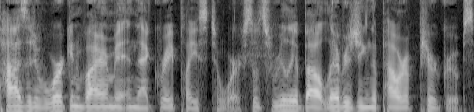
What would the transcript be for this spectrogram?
positive work environment and that great place to work. So it's really about leveraging the power of peer groups.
